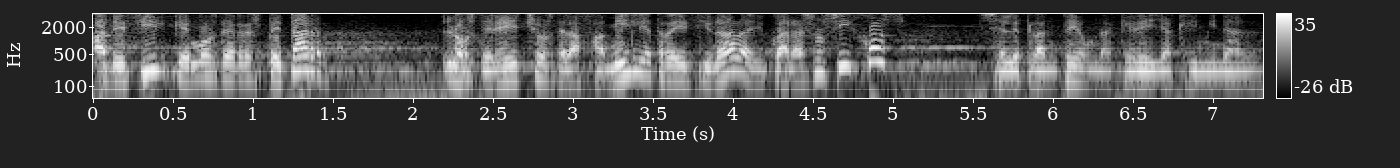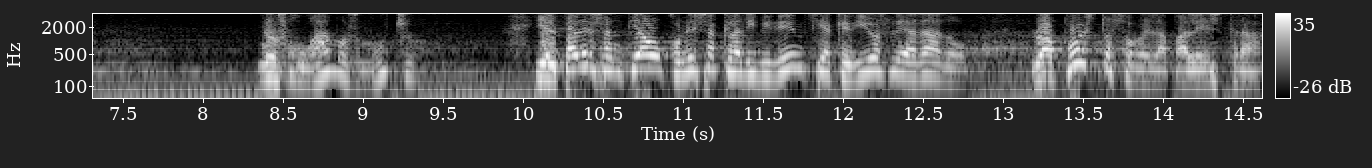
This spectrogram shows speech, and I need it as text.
a decir que hemos de respetar los derechos de la familia tradicional a educar a sus hijos, se le plantea una querella criminal. Nos jugamos mucho. Y el Padre Santiago, con esa clarividencia que Dios le ha dado, lo ha puesto sobre la palestra.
